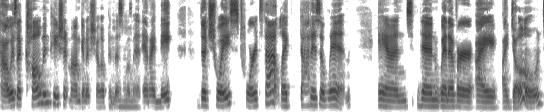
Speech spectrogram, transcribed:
how is a calm and patient mom going to show up in this mm. moment? And I make the choice towards that, like that is a win. And then whenever I I don't,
